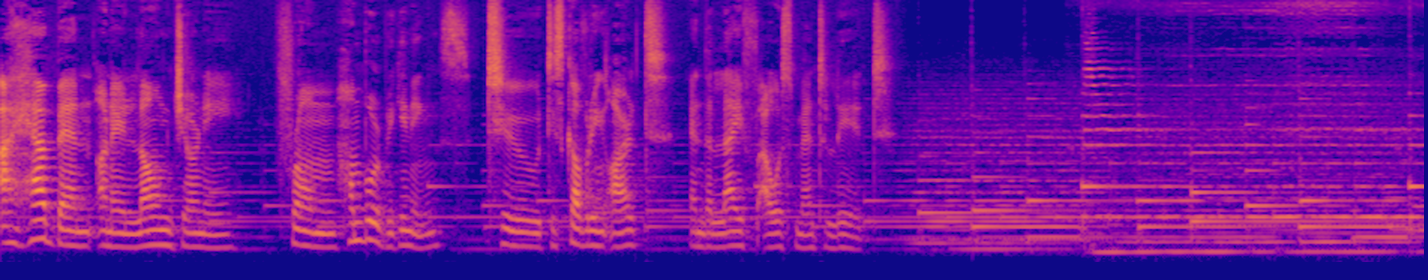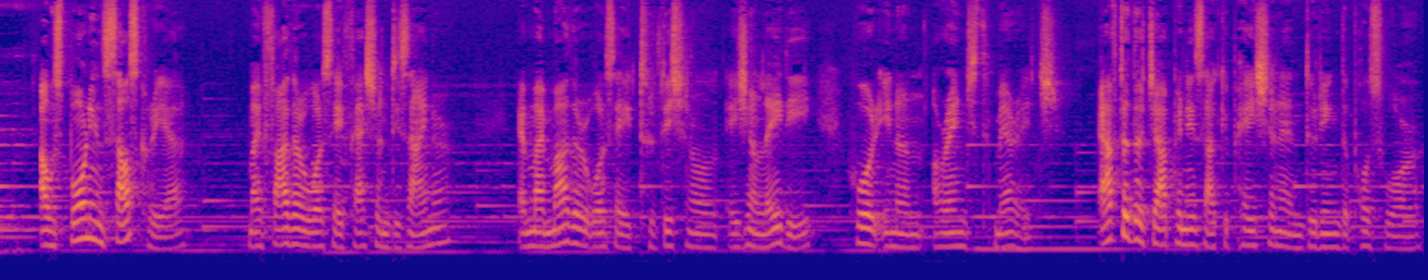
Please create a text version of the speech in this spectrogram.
I have been on a long journey from humble beginnings to discovering art and the life I was meant to lead. I was born in South Korea. My father was a fashion designer, and my mother was a traditional Asian lady who were in an arranged marriage. After the Japanese occupation and during the post war,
